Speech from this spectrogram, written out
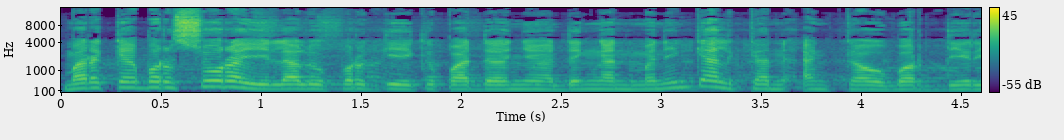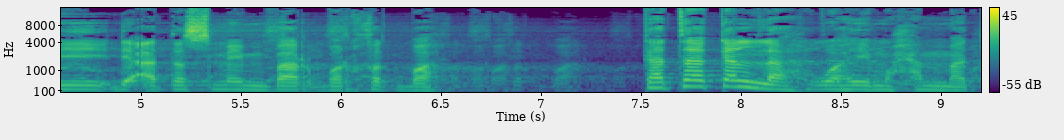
mereka bersurai lalu pergi kepadanya dengan meninggalkan engkau berdiri di atas mimbar berkhutbah. Katakanlah, wahai Muhammad,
